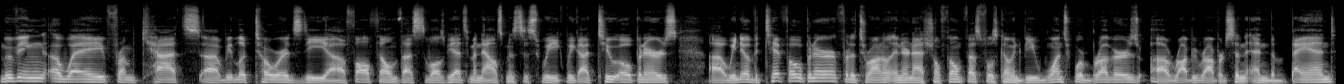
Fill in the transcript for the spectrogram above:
moving away from cats, uh, we look towards the uh, fall film festivals. We had some announcements this week. We got two openers. Uh, we know the TIFF opener for the Toronto International Film Festival is going to be Once Were Brothers, uh, Robbie Robertson and the Band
